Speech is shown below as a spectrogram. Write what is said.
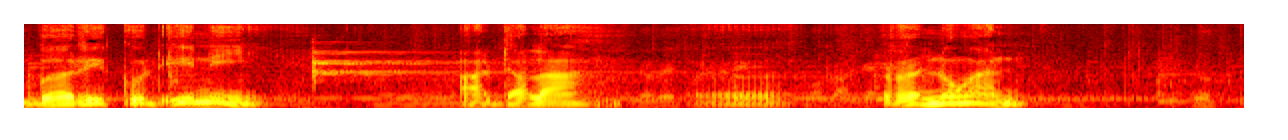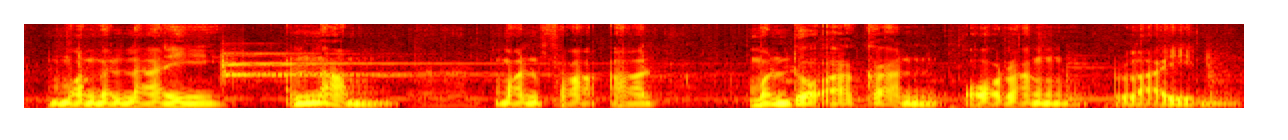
Berikut ini adalah uh, renungan mengenai enam manfaat mendoakan orang lain.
